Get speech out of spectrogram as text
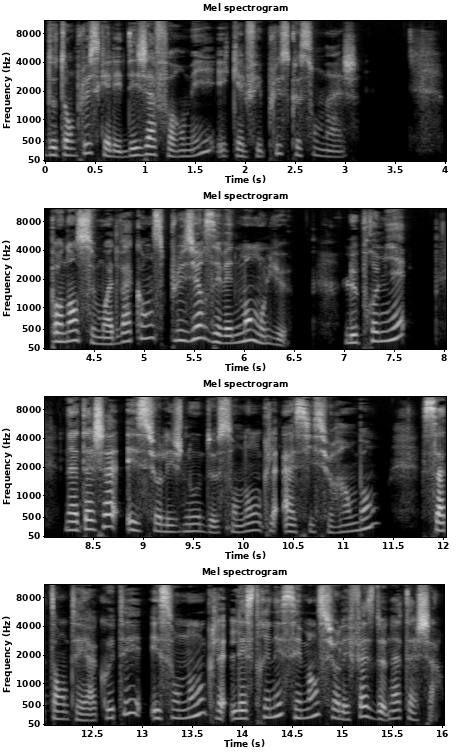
D'autant plus qu'elle est déjà formée et qu'elle fait plus que son âge. Pendant ce mois de vacances, plusieurs événements ont lieu. Le premier, Natacha est sur les genoux de son oncle assis sur un banc, sa tante est à côté et son oncle laisse traîner ses mains sur les fesses de Natacha.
